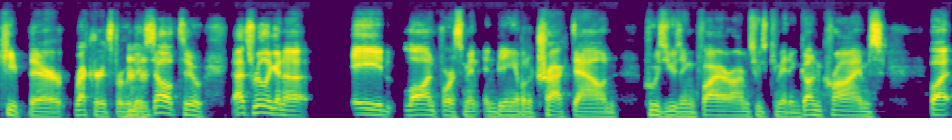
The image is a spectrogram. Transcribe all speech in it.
keep their records for who mm-hmm. they sell it to. That's really going to aid law enforcement in being able to track down who's using firearms, who's committing gun crimes. But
